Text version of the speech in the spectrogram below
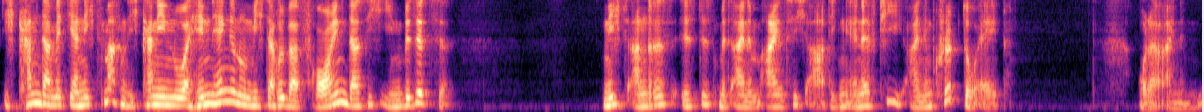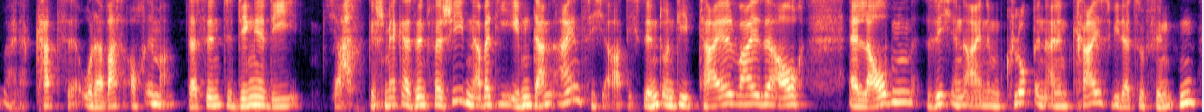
Ich kann damit ja nichts machen. Ich kann ihn nur hinhängen und mich darüber freuen, dass ich ihn besitze. Nichts anderes ist es mit einem einzigartigen NFT, einem Crypto Ape oder einem, einer Katze oder was auch immer. Das sind Dinge, die ja, Geschmäcker sind verschieden, aber die eben dann einzigartig sind und die teilweise auch erlauben, sich in einem Club, in einem Kreis wiederzufinden,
